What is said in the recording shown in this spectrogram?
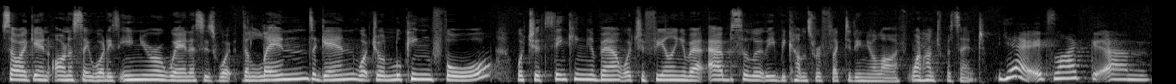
So, again, honestly, what is in your awareness is what the lens, again, what you're looking for, what you're thinking about, what you're feeling about, absolutely becomes reflected in your life 100%. Yeah, it's like um,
